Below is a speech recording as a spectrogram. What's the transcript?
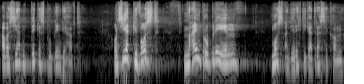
Aber sie hat ein dickes Problem gehabt. Und sie hat gewusst, mein Problem muss an die richtige Adresse kommen.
